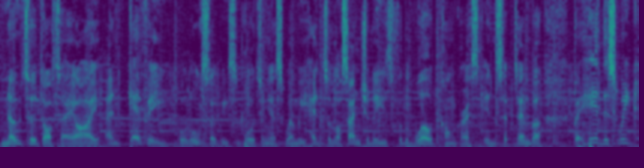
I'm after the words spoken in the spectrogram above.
Nota.ai, and GEWI, who will also be supporting us when we head to Los Angeles for the World Congress in September. But here this week,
